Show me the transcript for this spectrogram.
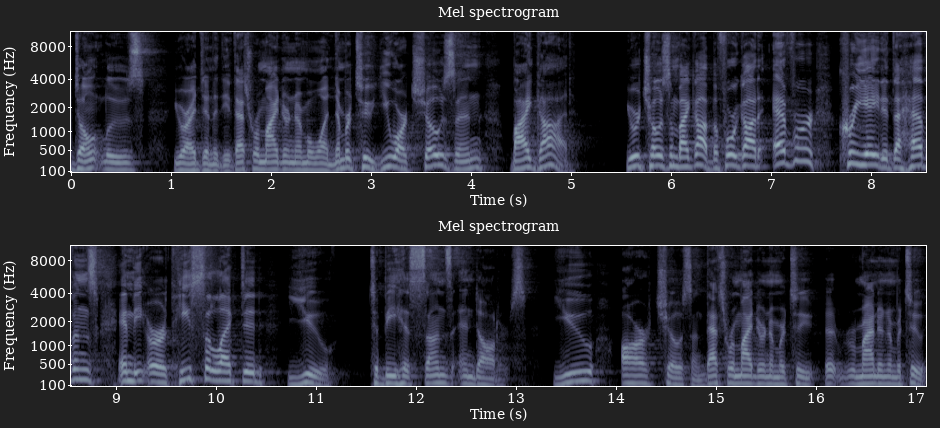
Don't lose your identity. That's reminder number one. Number two, you are chosen by God. You were chosen by God. Before God ever created the heavens and the earth, He selected you to be His sons and daughters. You are chosen. That's reminder number two. Uh, reminder number two.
